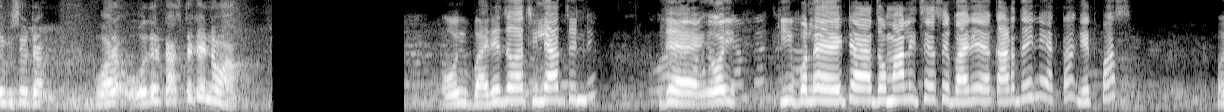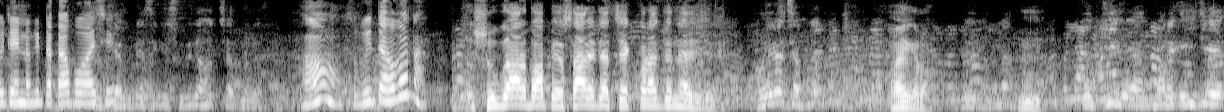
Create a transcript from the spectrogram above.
এই বিষয়টা। ওদের কাছ থেকেই নেওয়া। ওই বাইরে যাওয়া ছিলার জন্য। যে ওই কি বলে এটা জমা লিছে সে বাইরে কার্ড দেয়নি একটা গেট পাস। ওইটাই নাকি টাকা সুবিধা হচ্ছে হ্যাঁ সুবিধা হবে না। সুগার বা প্রেশার এটা চেক করার জন্য এসেছিলি হয়ে গেছে আপনার? হয়ে গেল। হুম। তো কি মানে এই যে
